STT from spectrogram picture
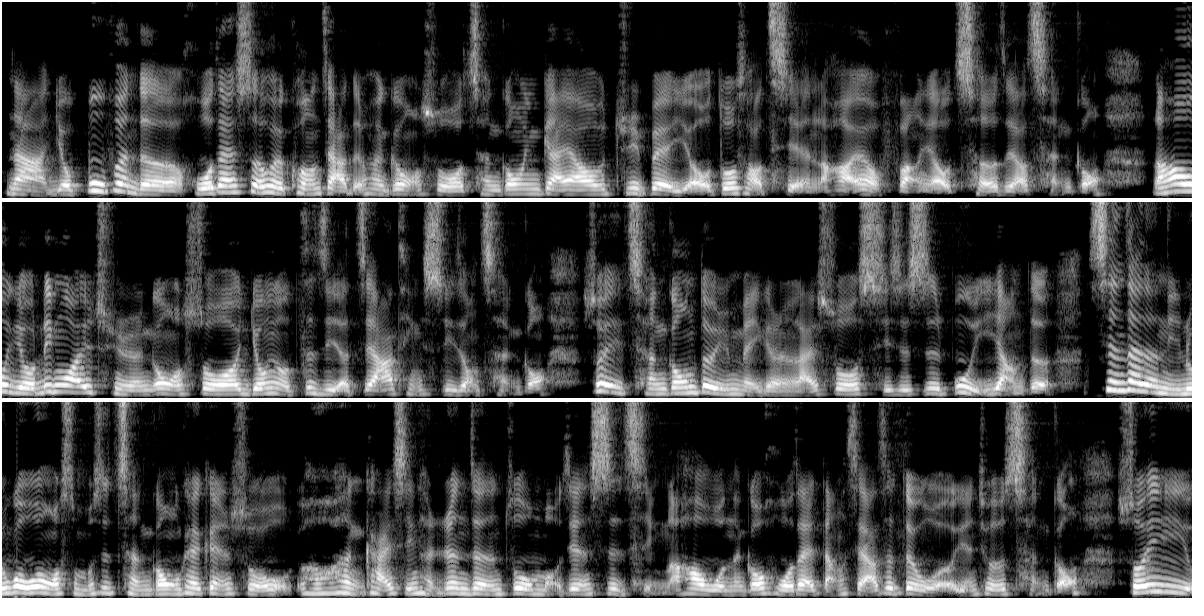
那有部分的活在社会框架的人会跟我说：“成功应该要具备有多少钱，然后要有房要有车，这叫成功。”然后有另外一群人跟我说，拥有自己的家庭是一种成功。所以成功对于每个人来说其实是不一样的。现在的你如果问我什么是成功，我可以跟你说，我很开心、很认真的做某件事情，然后我能够活在当下，这对我而言就是成功。所以。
